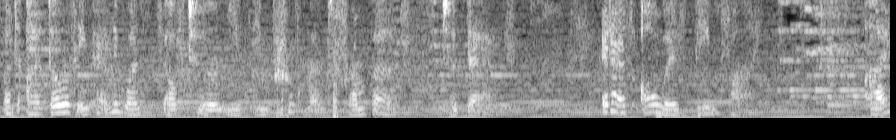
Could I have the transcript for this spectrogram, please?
but I don't think anyone's self two needs improvement from birth to death. It has always been fine. I,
